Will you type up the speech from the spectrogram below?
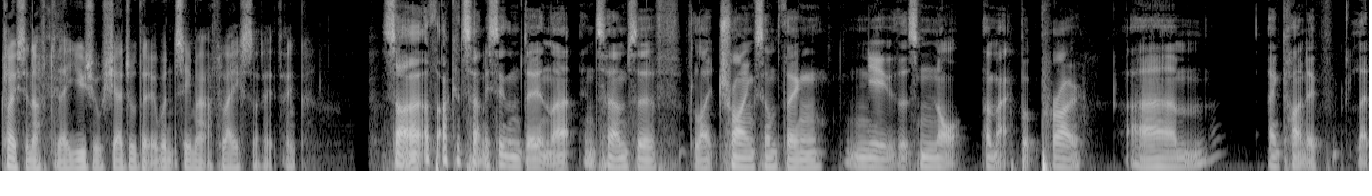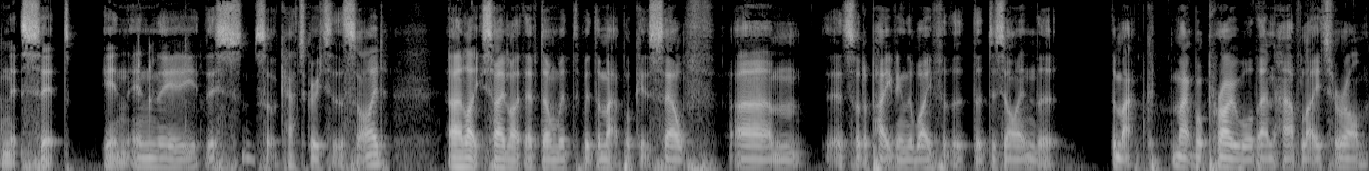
close enough to their usual schedule that it wouldn't seem out of place. I don't think. So I, th- I, could certainly see them doing that in terms of like trying something new that's not a MacBook Pro, um, and kind of letting it sit in in the this sort of category to the side, uh, like you say, like they've done with with the MacBook itself. Um, it's sort of paving the way for the, the design that the Mac MacBook Pro will then have later on.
